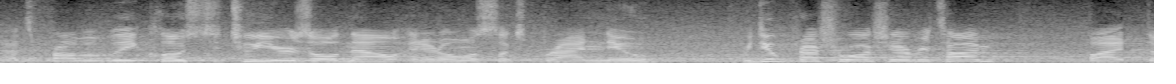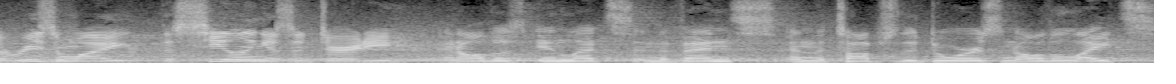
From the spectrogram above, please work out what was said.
that's probably close to two years old now and it almost looks brand new. We do pressure wash it every time, but the reason why the ceiling isn't dirty and all those inlets and the vents and the tops of the doors and all the lights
